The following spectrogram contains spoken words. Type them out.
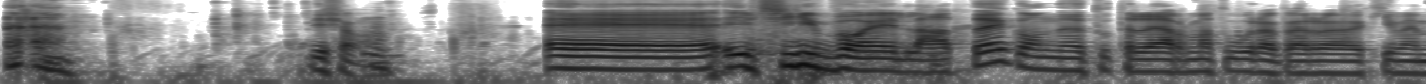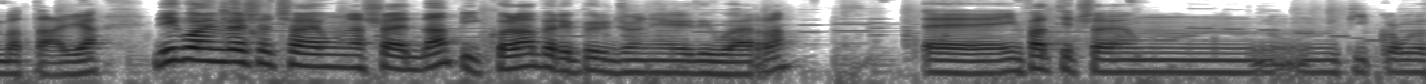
Diciamo. Eh, il cibo e il latte con tutte le armature per chi va in battaglia. Di qua invece c'è una scedda piccola per i prigionieri di guerra. Eh, infatti c'è un, un piccolo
